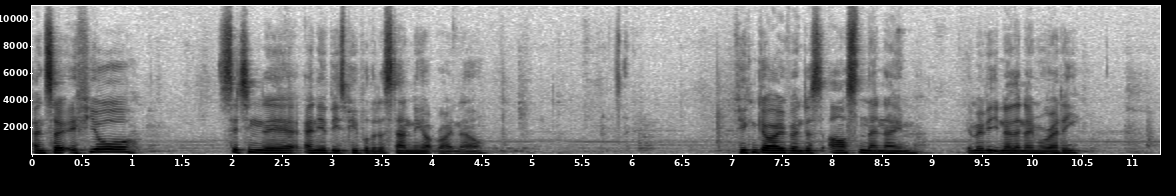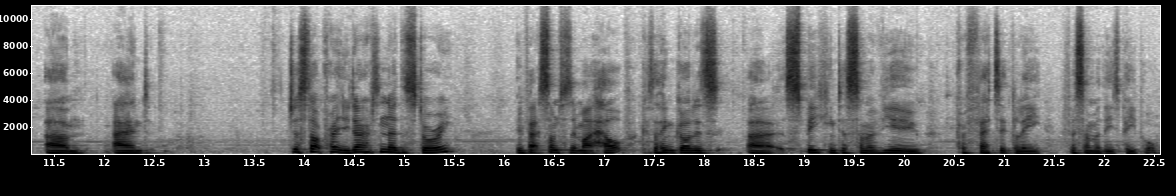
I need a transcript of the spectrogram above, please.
and so if you're sitting near any of these people that are standing up right now, if you can go over and just ask them their name, maybe you know their name already, um, and just start praying. You don't have to know the story. In fact, sometimes it might help because I think God is uh, speaking to some of you prophetically for some of these people.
